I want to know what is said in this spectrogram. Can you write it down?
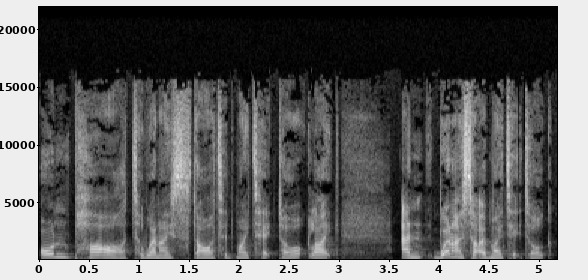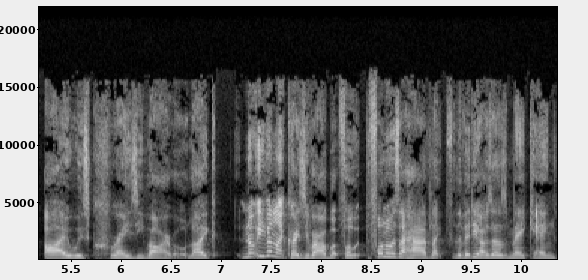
on par to when I started my TikTok. Like, and when I started my TikTok, I was crazy viral. Like, not even like crazy viral, but for the followers I had, like for the videos I was making,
